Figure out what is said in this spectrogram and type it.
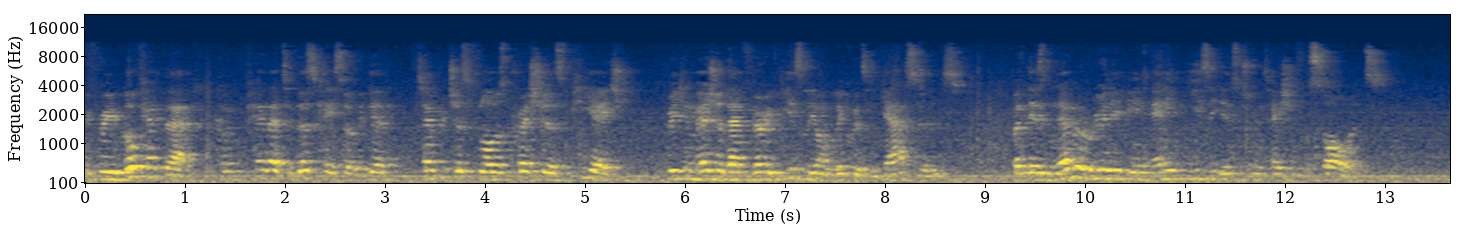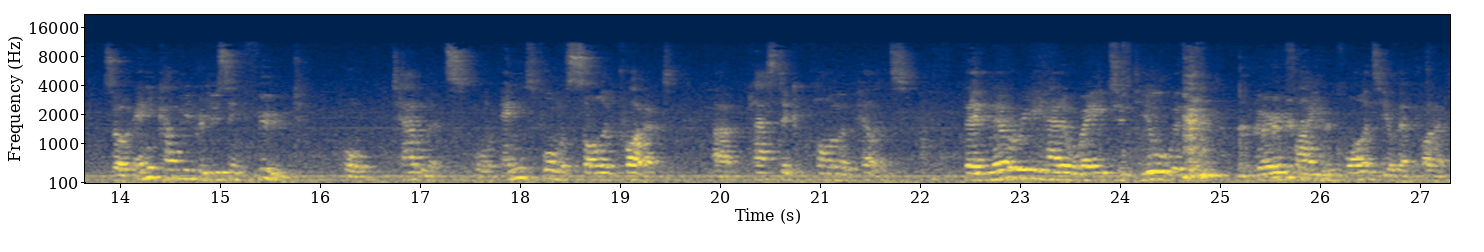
If we look at that, compare that to this case over here, temperatures, flows, pressures, pH, we can measure that very easily on liquids and gases, but there's never really been any easy instrumentation for solids. So any company producing food or tablets or any form of solid product, uh, plastic polymer pellets, they've never really had a way to deal with verifying the quality of that product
